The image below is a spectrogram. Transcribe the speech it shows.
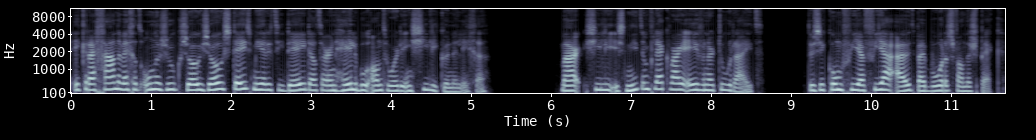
Ik krijg gaandeweg het onderzoek sowieso steeds meer het idee dat er een heleboel antwoorden in Chili kunnen liggen. Maar Chili is niet een plek waar je even naartoe rijdt. Dus ik kom via via uit bij Boris van der Spek.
